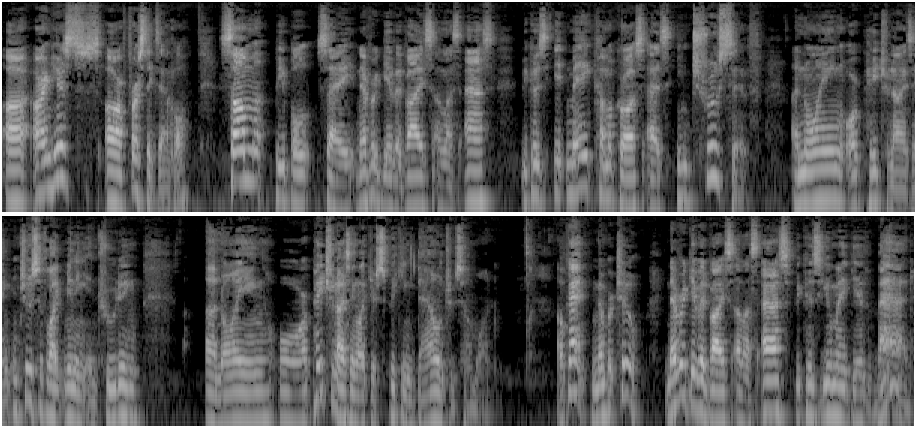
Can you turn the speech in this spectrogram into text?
Uh, all right, here's our first example. Some people say never give advice unless asked because it may come across as intrusive, annoying, or patronizing. Intrusive, like meaning intruding, annoying, or patronizing, like you're speaking down to someone. Okay, number two, never give advice unless asked because you may give bad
